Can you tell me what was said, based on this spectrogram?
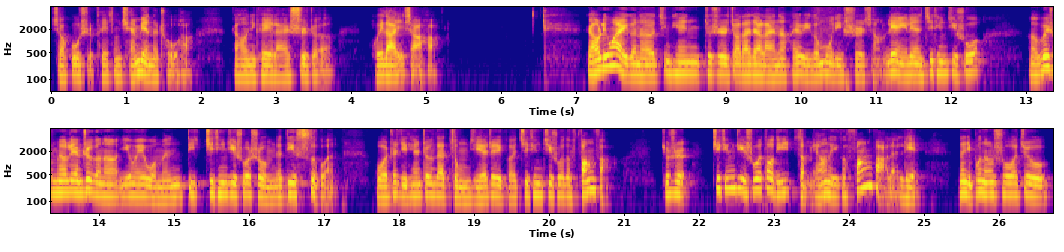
小故事，可以从前边的抽哈，然后你可以来试着回答一下哈。然后另外一个呢，今天就是教大家来呢，还有一个目的是想练一练即听即说。呃，为什么要练这个呢？因为我们第即听即说是我们的第四关，我这几天正在总结这个即听即说的方法，就是即听即说到底怎么样的一个方法来练。那你不能说就，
